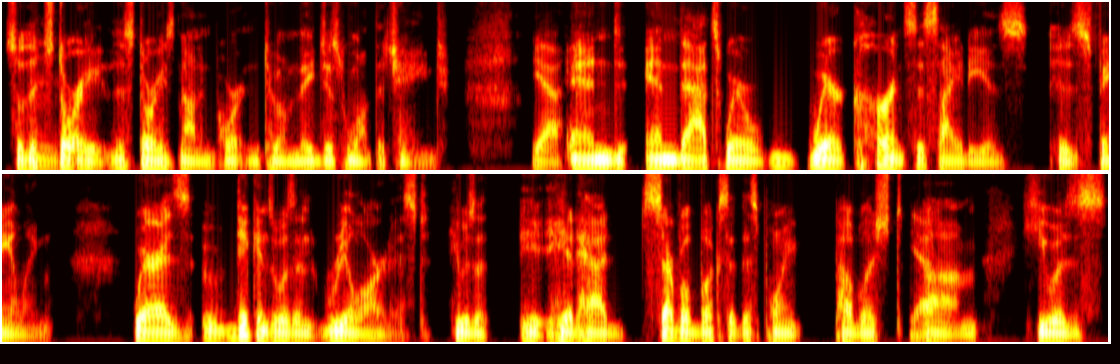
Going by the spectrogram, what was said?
so the Mm. story the story is not important to them they just want the change yeah and and that's where where current society is is failing whereas dickens was a real artist. He was a he, he had had several books at this point published. Yeah. um he was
